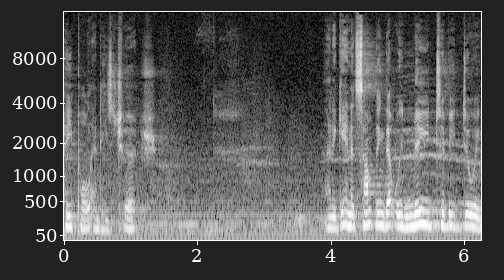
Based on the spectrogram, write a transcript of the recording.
people and His church. And again, it's something that we need to be doing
